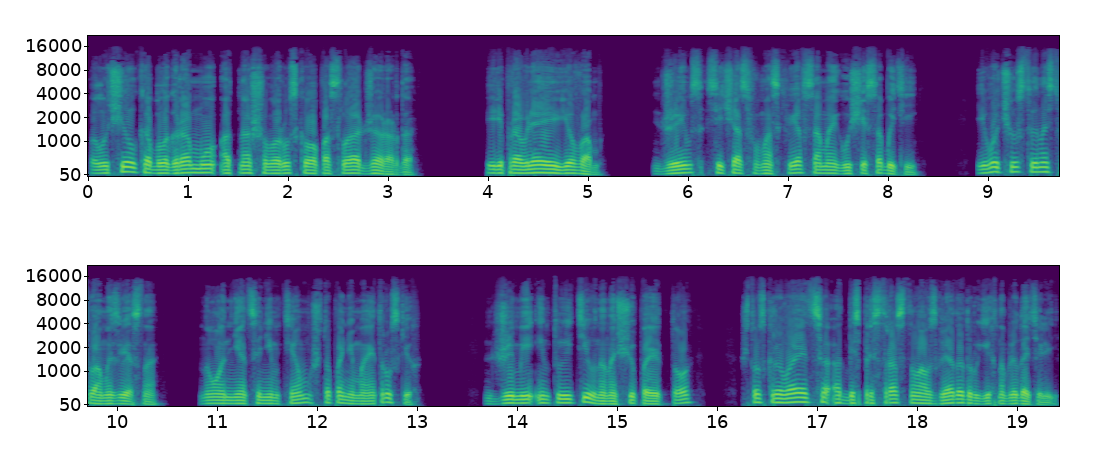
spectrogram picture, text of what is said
получил каблограмму от нашего русского посла Джерарда. Переправляю ее вам. Джеймс сейчас в Москве в самой гуще событий. Его чувственность вам известна но он неоценим тем, что понимает русских. Джимми интуитивно нащупает то, что скрывается от беспристрастного взгляда других наблюдателей.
